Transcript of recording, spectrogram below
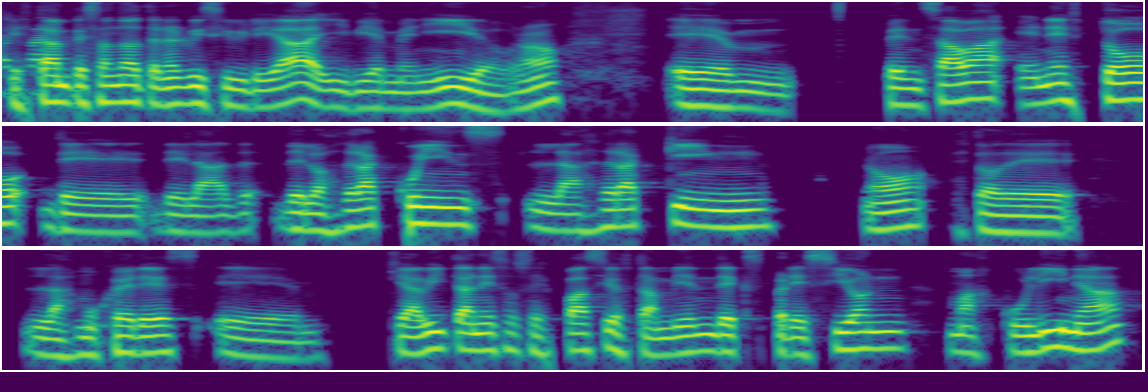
que está empezando a tener visibilidad y bienvenido, ¿no? Em, pensaba en esto de, de, los drag queens, las drag king, ¿no? Esto de las mujeres eh, que habitan esos espacios también de expresión masculina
